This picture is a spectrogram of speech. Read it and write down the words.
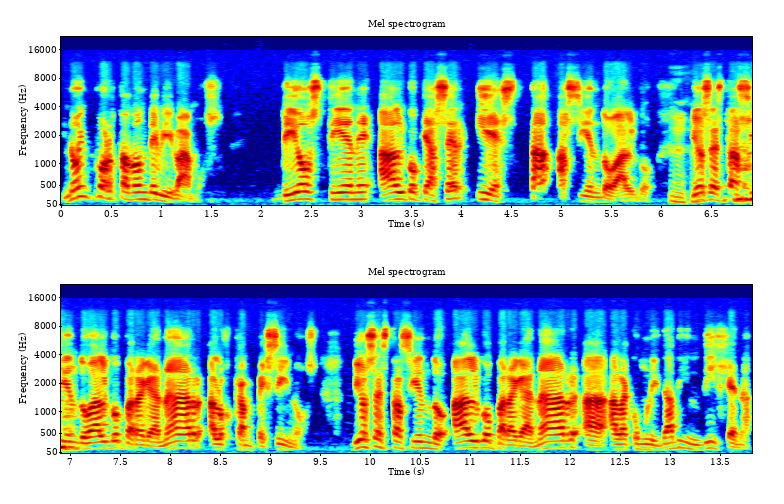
No importa dónde vivamos, Dios tiene algo que hacer y está haciendo algo. Uh -huh. Dios está haciendo algo para ganar a los campesinos. Dios está haciendo algo para ganar a, a la comunidad indígena.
